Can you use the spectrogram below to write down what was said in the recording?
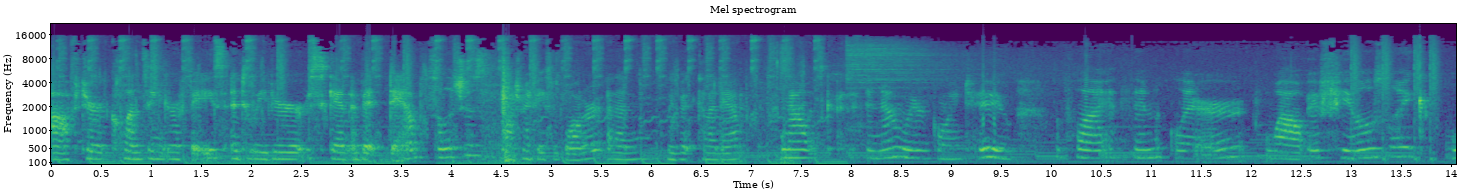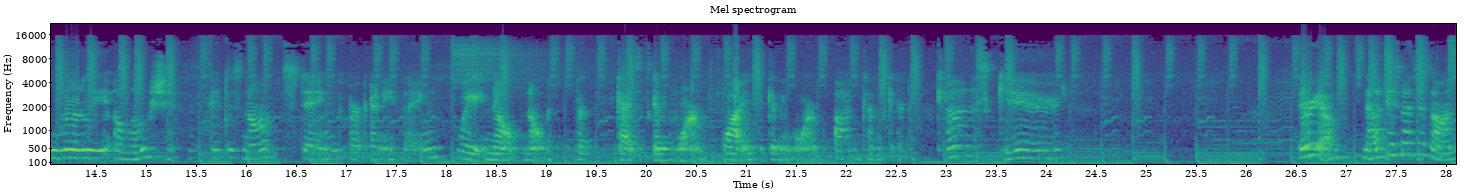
after cleansing your face and to leave your skin a bit damp. So let's just wash my face with water and then leave it kind of damp. Now it's good. And now we're going to apply a thin layer. Wow, it feels like literally a lotion. It does not sting or anything. Wait, no, no, that, guys, it's getting warm. Why is it getting warm? Oh, I'm kind of scared. Kind of scared. There we go. Now the face mask is on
